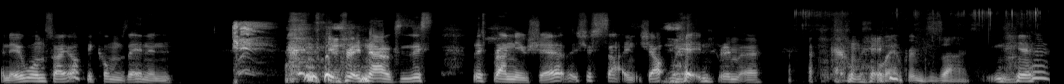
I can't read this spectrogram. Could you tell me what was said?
a new one. So I hope he comes in and for him now because this this brand new shirt that's just sat in shop waiting for him to come Waiting for him to sign. Yeah.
